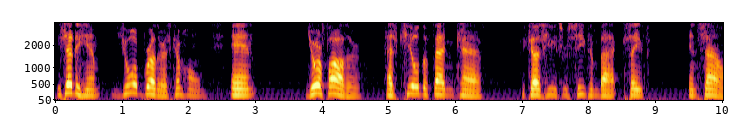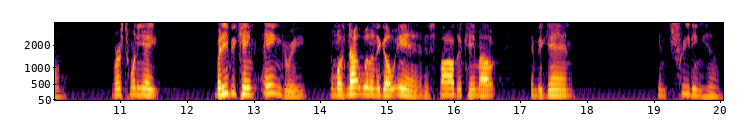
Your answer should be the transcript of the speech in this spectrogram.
He said to him, Your brother has come home, and your father has killed the fattened calf because he's received him back safe and sound. Verse 28, But he became angry and was not willing to go in, and his father came out and began entreating him.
